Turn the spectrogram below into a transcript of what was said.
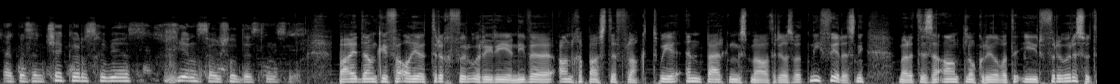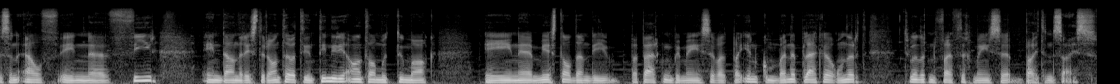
Ek was in checkers gewees, geen social distance nie. Baie dankie vir al jou terugvoer oor hierdie nuwe aangepaste vlak 2 inperkingsmaatreëls wat nie veel is nie, maar dit is 'n aandklokreël wat 'n uur vroeër is, so tussen 11 en 4 eh, en dan restaurante wat teen 10 uur die aantal moet toemaak en uh, meestal dan die beperking by mense wat by inkom binneplekke 100 250 mense buitenshuis.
